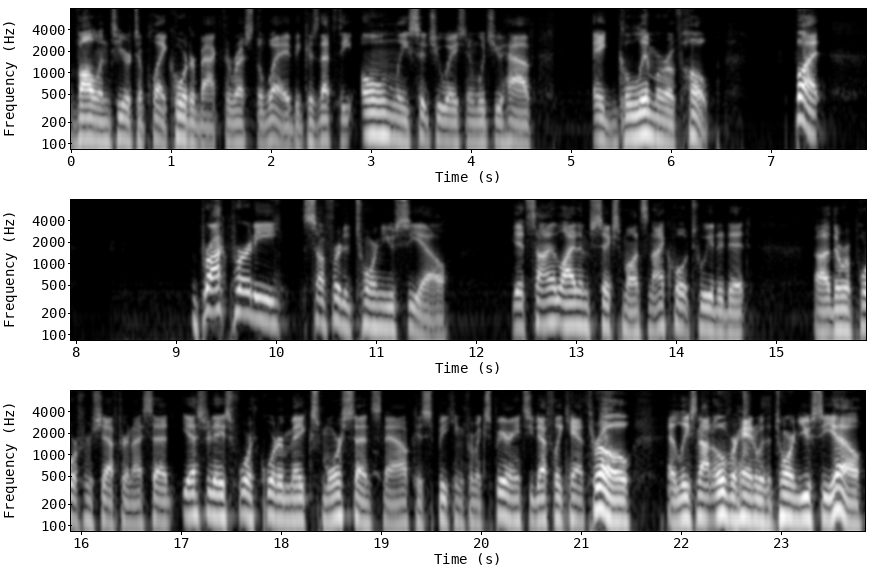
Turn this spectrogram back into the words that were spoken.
volunteer to play quarterback the rest of the way because that's the only situation in which you have a glimmer of hope. But Brock Purdy suffered a torn UCL. It sidelined him six months, and I quote tweeted it, uh, the report from Schefter, and I said, Yesterday's fourth quarter makes more sense now because speaking from experience, you definitely can't throw, at least not overhand with a torn UCL.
